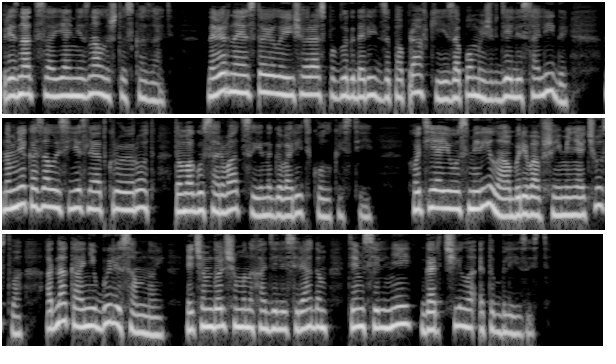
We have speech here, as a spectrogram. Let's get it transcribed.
Признаться, я не знала, что сказать. Наверное, стоило еще раз поблагодарить за поправки и за помощь в деле солиды, но мне казалось, если открою рот, то могу сорваться и наговорить колкостей. Хоть я и усмирила обуревавшие меня чувства, однако они были со мной, и чем дольше мы находились рядом, тем сильней горчила эта близость.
